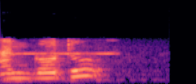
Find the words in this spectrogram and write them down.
and go to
